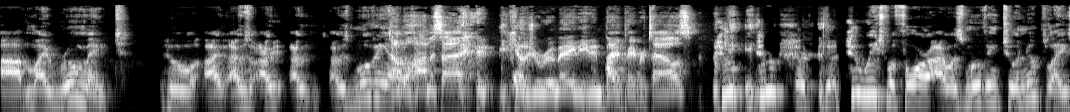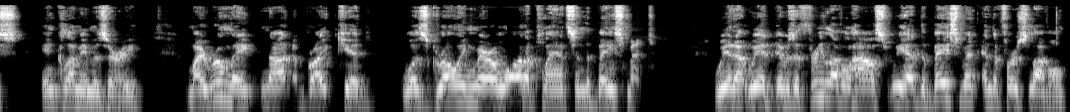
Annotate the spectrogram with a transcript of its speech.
uh, my roommate, who I, I was, I, I, I was moving out. Double homicide. you killed your roommate. He didn't buy paper towels. two, two, uh, two weeks before I was moving to a new place in Columbia, Missouri, my roommate, not a bright kid, was growing marijuana plants in the basement. We had a, we had it was a three level house. We had the basement and the first level,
